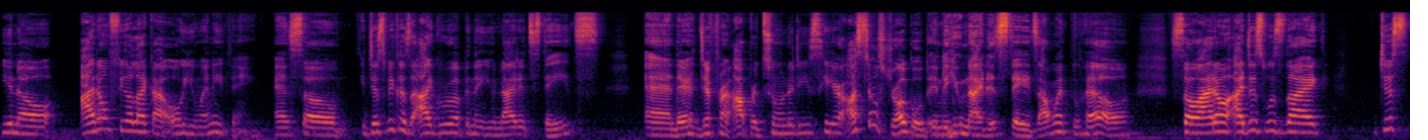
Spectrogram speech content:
you know, I don't feel like I owe you anything. And so, just because I grew up in the United States and there are different opportunities here. I still struggled in the United States. I went through hell. So I don't I just was like just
